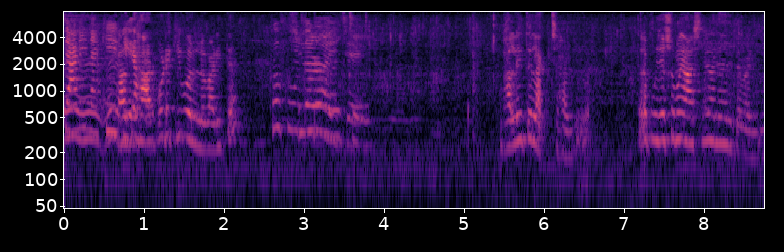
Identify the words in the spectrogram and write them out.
জানি না কি কালকে হার পরে কি বলল বাড়িতে? খুব সুন্দর হয়েছে। ভালোই তো লাগছে হারগুলো তাহলে পুজোর সময় আসলে না দিতে পারবি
